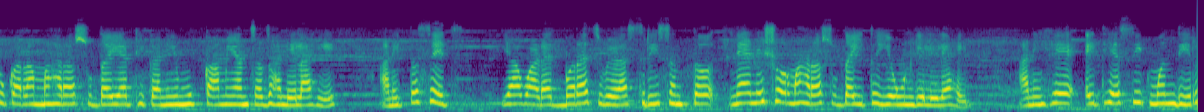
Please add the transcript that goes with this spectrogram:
तुकाराम महाराजसुद्धा या ठिकाणी मुक्काम यांचा झालेला आहे. आणि तसेच या वाड्यात बऱ्याच वेळा श्री संत ज्ञानेश्वर महाराजसुद्धा इथं येऊन गेलेले आहेत. आणि हे ऐतिहासिक मंदिर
